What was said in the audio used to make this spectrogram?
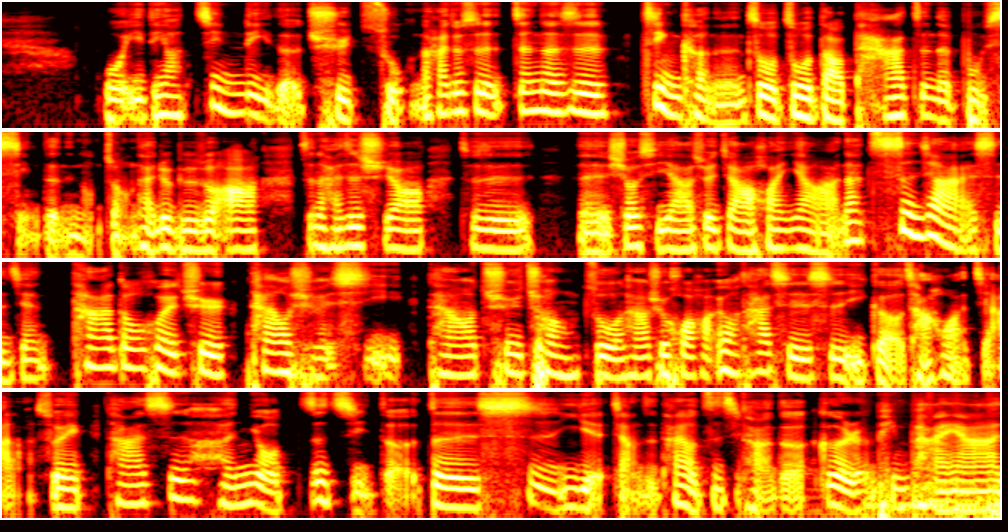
我一定要尽力的去做。那他就是真的是尽可能做做到他真的不行的那种状态。就比如说啊，真的还是需要就是。”呃，休息啊，睡觉啊，换药啊，那剩下来的时间，他都会去。他要学习，他要去创作，他要去画画。因为他其实是一个插画家啦，所以他是很有自己的的事业，这样子。他有自己他的个人品牌呀、啊。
